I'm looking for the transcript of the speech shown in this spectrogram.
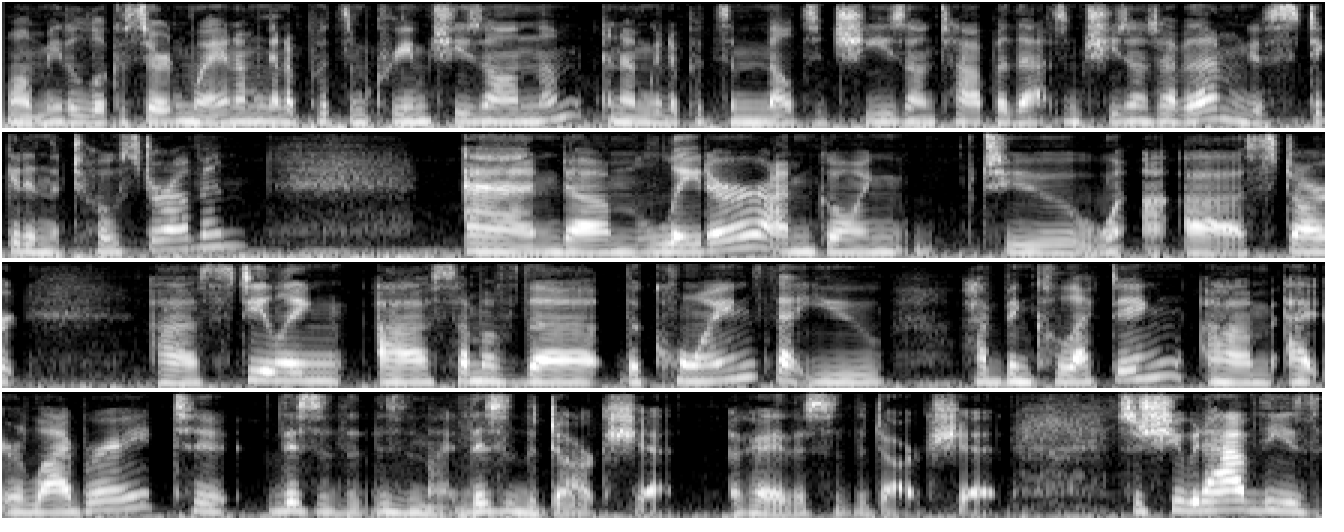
want me to look a certain way. And I'm going to put some cream cheese on them and I'm going to put some melted cheese on top of that, some cheese on top of that. I'm going to stick it in the toaster oven. And um, later, I'm going to uh, start uh, stealing uh, some of the, the coins that you have been collecting um, at your library to this is the, this is my this is the dark shit. Okay this is the dark shit. So she would have these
